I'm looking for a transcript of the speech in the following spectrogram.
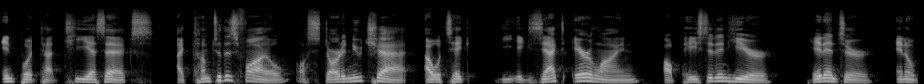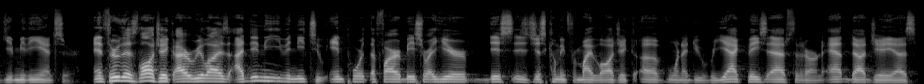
input.tsx, I come to this file, I'll start a new chat, I will take the exact airline, I'll paste it in here, hit enter, and it'll give me the answer. And through this logic, I realized I didn't even need to import the Firebase right here. This is just coming from my logic of when I do React-based apps that are on app.js.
